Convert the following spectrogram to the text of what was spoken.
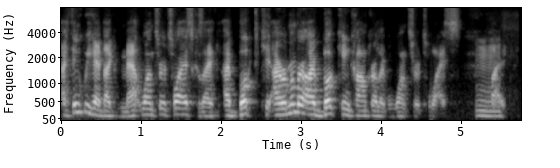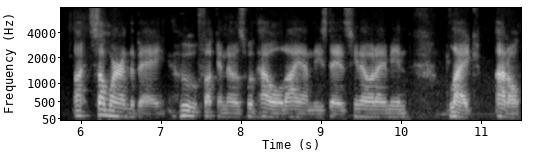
I think we had like met once or twice because I, I booked. I remember I booked King Conquer like once or twice, mm-hmm. like uh, somewhere in the Bay. Who fucking knows with how old I am these days? You know what I mean? Like I don't,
